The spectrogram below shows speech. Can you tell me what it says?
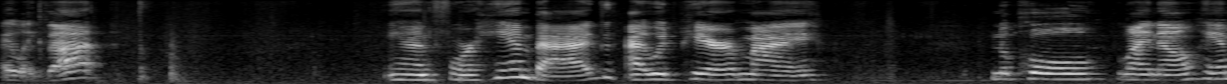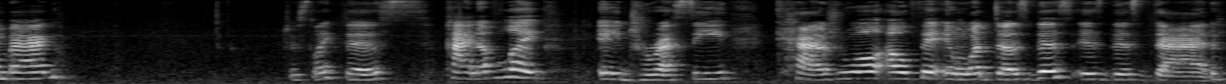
I like that. And for handbag, I would pair my Nicole Lionel handbag just like this. Kind of like a dressy casual outfit and what does this is this dad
